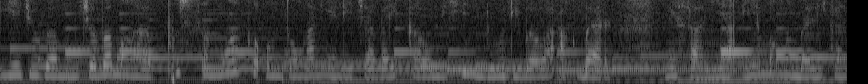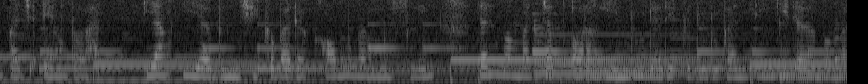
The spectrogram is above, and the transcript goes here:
Ia juga mencoba menghapus semua keuntungan yang dicapai kaum Hindu di bawah Akbar. Misalnya, ia mengembalikan pajak yang telah yang ia benci kepada kaum non-muslim dan memecat orang Hindu dari kedudukan tinggi dalam pemerintahannya.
